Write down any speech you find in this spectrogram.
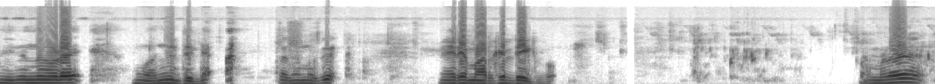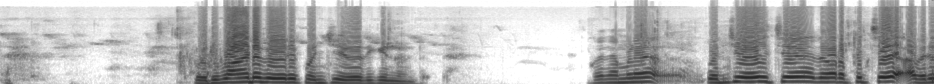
മീനൊന്നും ഇവിടെ വന്നിട്ടില്ല. അപ്പൊ നമുക്ക് നേരെ മാർക്കറ്റിലേക്ക് പോകും. നമ്മൾ ഒരുപാട് പേര് കൊഞ്ച് ചോദിക്കുന്നുണ്ട്. അപ്പൊ നമ്മൾ കൊഞ്ച് ചോദിച്ച് അത് ഉറപ്പിച്ച് അവർ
